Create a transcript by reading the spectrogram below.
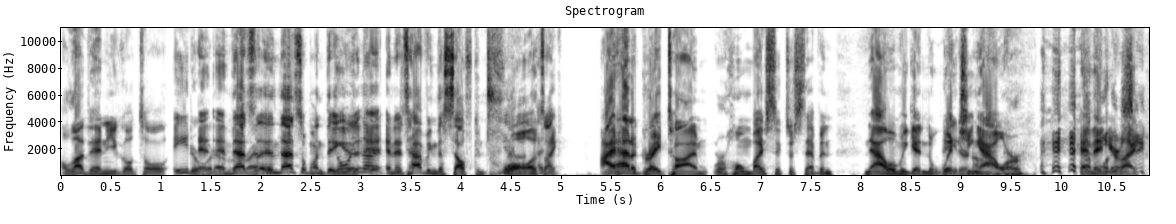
eleven and you go till eight or and, whatever. and that's right? and that's the one thing, Knowing and, that- and it's having the self control. Yeah, it's and- like I had a great time. We're home by six or seven. Now when we get into witching hour, and then you're like,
